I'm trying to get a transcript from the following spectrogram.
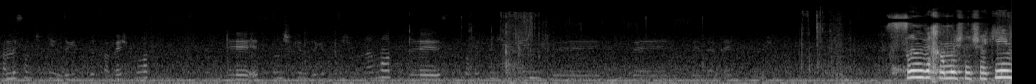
15 נשקים זה גיל 500, אה, 20 נשקים זה גיל 800, אה, 25 נשקים זה... זה... זה... זה... 25 נשקים.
